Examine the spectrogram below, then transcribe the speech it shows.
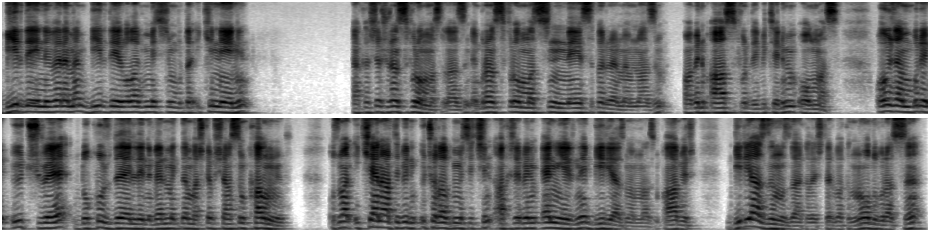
1 değerini veremem. 1 değeri olabilmesi için burada 2n'nin Arkadaşlar şuranın 0 olması lazım. E buranın 0 olması için n'ye 0 vermem lazım. Ama benim a0 diye bir terimim olmaz. O yüzden buraya 3 ve 9 değerlerini vermekten başka bir şansım kalmıyor. O zaman 2n artı 1'in 3 olabilmesi için arkadaşlar benim n yerine 1 yazmam lazım. A1. 1 yazdığımızda arkadaşlar bakın ne oldu burası?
